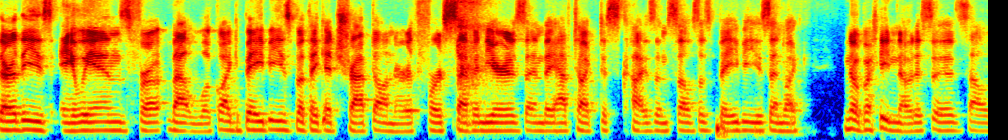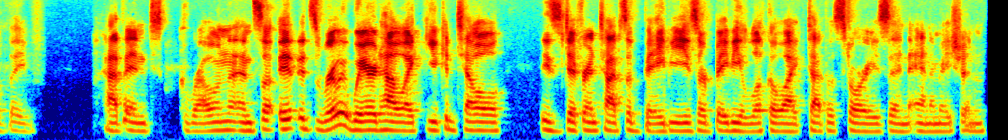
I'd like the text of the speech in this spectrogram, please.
there are these aliens for that look like babies but they get trapped on earth for 7 years and they have to like disguise themselves as babies and like nobody notices how they've haven't grown. And so it, it's really weird how like you can tell these different types of babies or baby look-alike type of stories in animation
